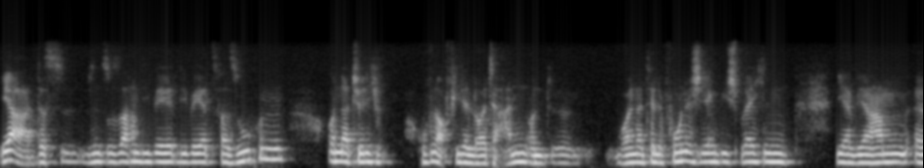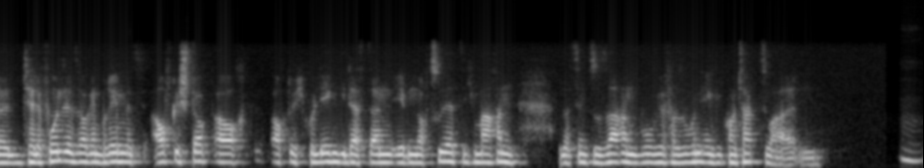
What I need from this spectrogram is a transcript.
ja, das sind so Sachen, die wir, die wir jetzt versuchen. Und natürlich rufen auch viele Leute an und äh, wollen dann telefonisch irgendwie sprechen. Wir, wir haben äh, die Telefonseelsorge in Bremen ist aufgestockt, auch, auch durch Kollegen, die das dann eben noch zusätzlich machen. Und das sind so Sachen, wo wir versuchen, irgendwie Kontakt zu halten. Hm.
